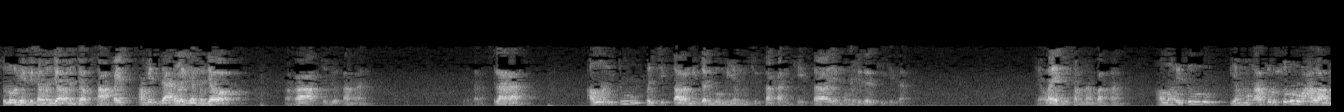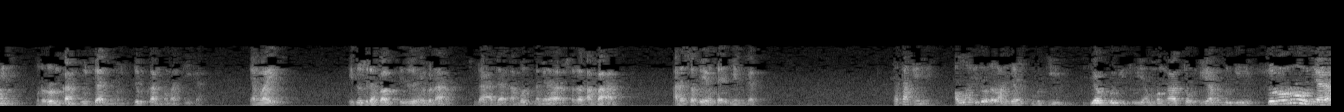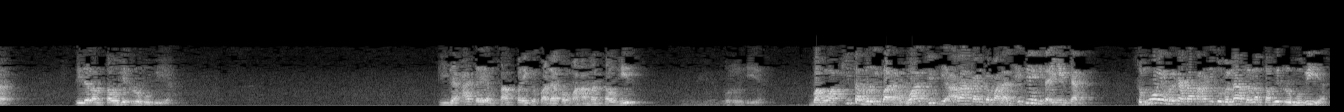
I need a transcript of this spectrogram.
Seluruh yang bisa menjawab menjawab sampai sampai tidak ada lagi yang menjawab. Maka tunjuk tangan. Silakan. Allah itu pencipta langit dan bumi yang menciptakan kita, yang memberi rezeki kita. Yang lain bisa menambahkan, Allah itu yang mengatur seluruh alam ini, menurunkan hujan, menghidupkan, mematikan. Yang lain. Itu sudah bagus, itu sudah benar, sudah ada. Namun nanti sudah tambahan. Ada sesuatu yang saya inginkan. Datang ini, Allah itu adalah yang begini, yang begitu, yang mengatur, yang begini. Seluruhnya di dalam tauhid rububiyah. Tidak ada yang sampai kepada pemahaman tauhid uluhiyah. Bahwa kita beribadah wajib diarahkan kepada itu yang kita inginkan. Semua yang mereka katakan itu benar dalam tauhid rububiyah.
